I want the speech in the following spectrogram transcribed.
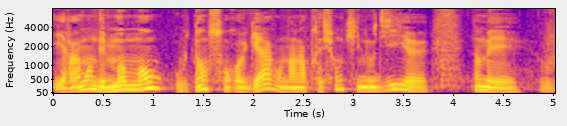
Et il y a vraiment des moments où, dans son regard, on a l'impression qu'il nous dit euh, Non, mais vous,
